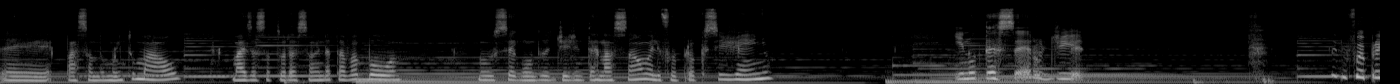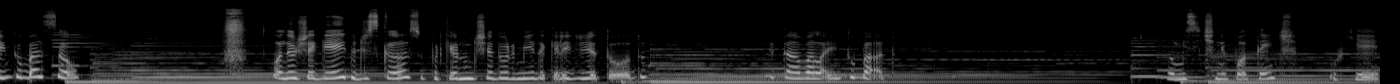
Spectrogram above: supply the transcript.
é, passando muito mal, mas a saturação ainda estava boa. No segundo dia de internação, ele foi para oxigênio. E no terceiro dia, ele foi para intubação. Quando eu cheguei do descanso, porque eu não tinha dormido aquele dia todo, ele estava lá entubado. Eu me sentindo impotente, porque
